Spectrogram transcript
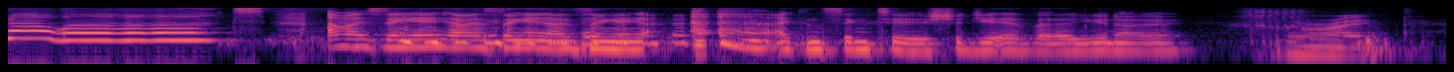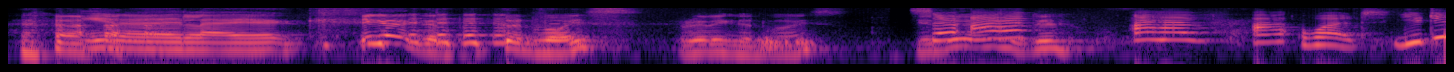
Rawat. Am I singing? Am I singing? I'm singing. I can sing too. Should you ever, you know, All right. You know, like. You got a good good voice. Really good voice. You So do, I you have, do. I have, I, what? You do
